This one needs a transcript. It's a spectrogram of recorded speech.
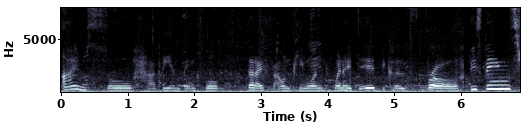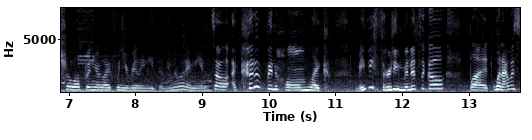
I'm so happy and thankful that I found P1 when I did because, bro, these things show up in your life when you really need them. You know what I mean? So I could have been home like maybe 30 minutes ago, but when I was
